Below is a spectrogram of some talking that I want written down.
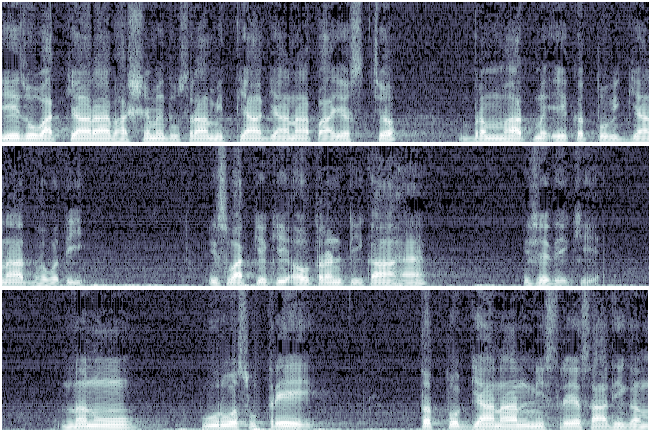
ये जो वाक्य आ रहा है भाष्य में, दूसरा, मिथ्या ज्ञानापायश्च ब्रह्मात्म एकत्व विज्ञानात भवती। इस वाक्य की अवतरण टीका है, इसे देखिए। ननु पूर्व सूत्रे तत्वज्ञान निश्रेयसाधिगम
